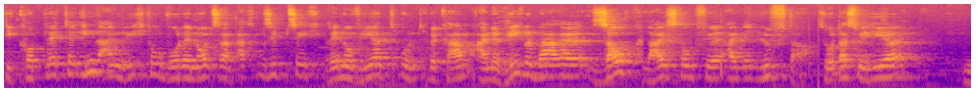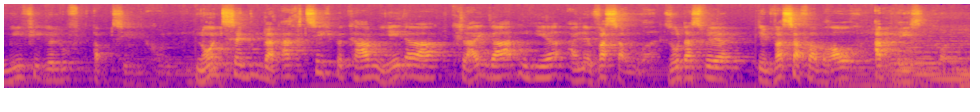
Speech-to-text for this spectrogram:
Die komplette Inneneinrichtung wurde 1978 renoviert und bekam eine regelbare Saugleistung für einen Lüfter, sodass wir hier miefige Luft abziehen konnten. 1980 bekam jeder Kleingarten hier eine Wasseruhr, sodass wir den Wasserverbrauch ablesen konnten.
